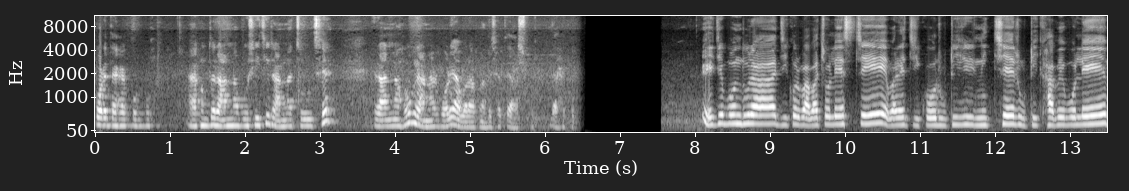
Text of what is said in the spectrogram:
পরে দেখা করব। এখন তো রান্না বসিয়েছি, রান্না চলছে। রান্না হোক, রান্নার পরে আবার আপনাদের সাথে আসব, দেখা করব। এই যে বন্ধুরা, জিকোর বাবা চলে এসছে। এবারে জিকো রুটি নিচ্ছে, রুটি খাবে বলে।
